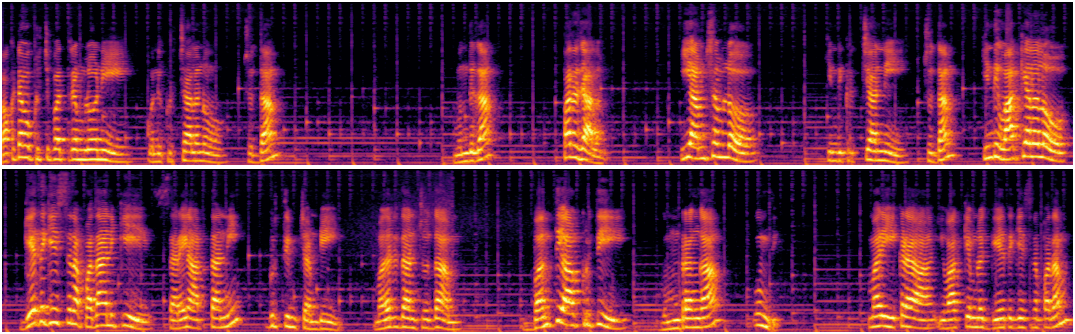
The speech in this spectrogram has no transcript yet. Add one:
ఒకటవ కృచిపత్రంలోని కొన్ని కృత్యాలను చూద్దాం. ముందుగా పదజాలం. ఈ అంశంలో కింది కృత్యాన్ని చూద్దాం. కింది వాక్యాలలో గీత గీసిన పదానికి సరైన అర్థాన్ని గుర్తించండి. మొదటి దాన్ని చూద్దాం. బంతి ఆకృతి గుండ్రంగా ఉంది. మరి ఇక్కడ ఈ వాక్యంలో గీత గీసిన పదం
